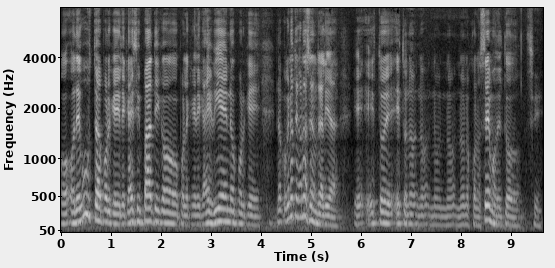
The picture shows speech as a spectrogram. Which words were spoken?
o, o le gusta porque le caes simpático, o porque le caes bien, o porque no, porque no te conocen en realidad. Eh, esto esto no, no, no, no, no nos conocemos del todo. Sí,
